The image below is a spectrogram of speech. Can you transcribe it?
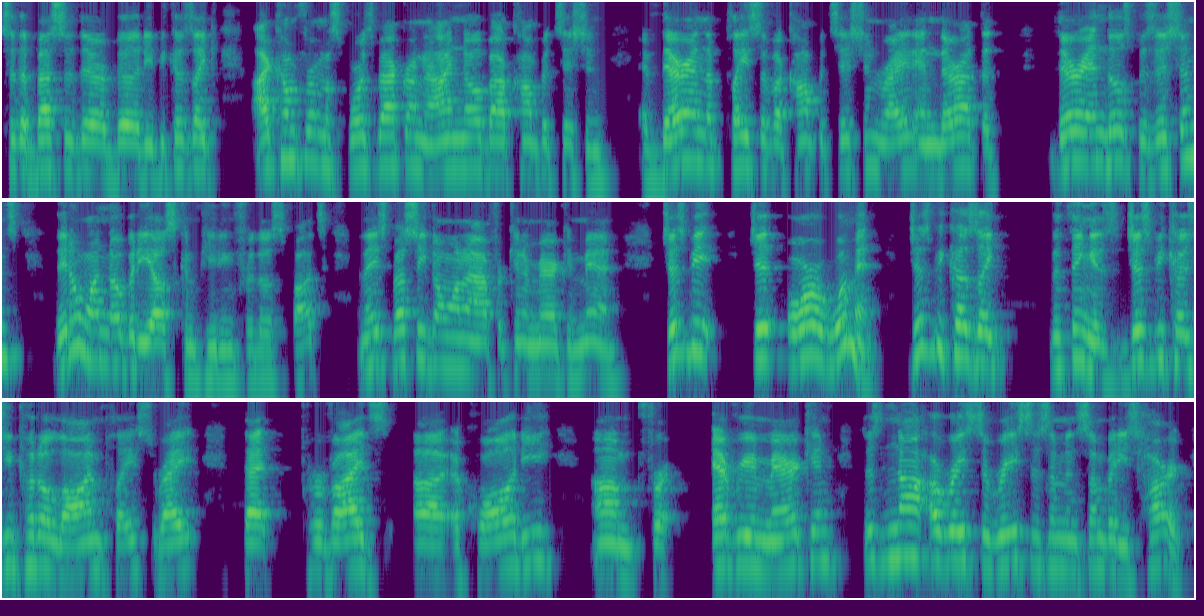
to the best of their ability? Because like i come from a sports background and i know about competition. If they're in the place of a competition right and they're at the they're in those positions they don't want nobody else competing for those spots and they especially don't want an african american man just be just, or a woman just because like the thing is just because you put a law in place right that provides uh, equality um, for every American does not erase the racism in somebody's heart.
